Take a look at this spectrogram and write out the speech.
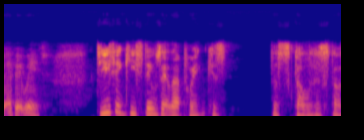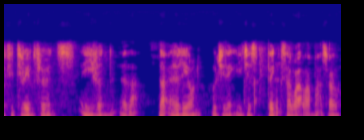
a bit weird. Do you think he steals it at that point because the skull has started to influence even at that that early on, or do you think he just thinks, "Oh well, I might as well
